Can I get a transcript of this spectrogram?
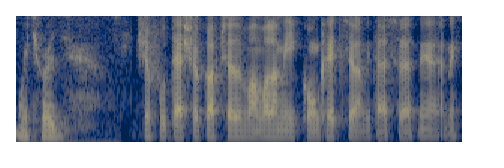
Úgyhogy és a futással kapcsolatban van valami konkrét cél, amit el szeretnél érni?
